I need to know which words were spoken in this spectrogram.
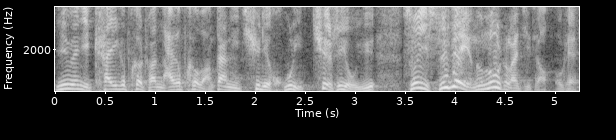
因为你开一个破船，拿个破网，但你去这湖里确实有鱼，所以随便也能搂上来几条。” OK。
